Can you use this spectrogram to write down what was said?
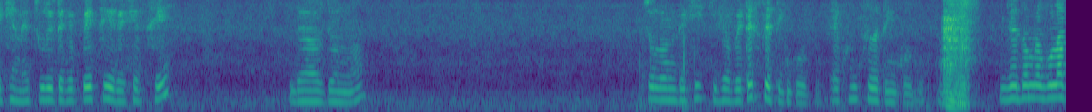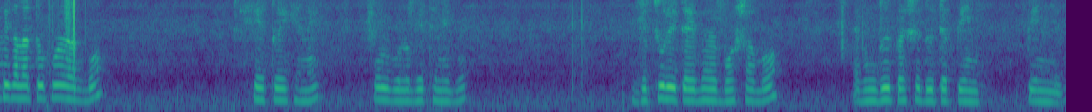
এখানে চুড়িটাকে পেঁচিয়ে রেখেছি দেওয়ার জন্য। চলুন দেখি কীভাবে এটা সেটিং করব। এখন সেটিং করব। যেহেতু আমরা গোলাপি কালারটা উপরে রাখব, সেহেতু এখানে ফুলগুলো গেঁথে নেব। যে চুড়িটা এইভাবে বসাবো এবং দুই পাশে দুইটা পিন পিন নেব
